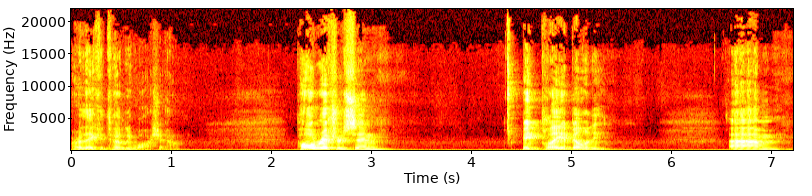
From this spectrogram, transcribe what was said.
or they could totally wash out. Paul Richardson, big playability, um,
